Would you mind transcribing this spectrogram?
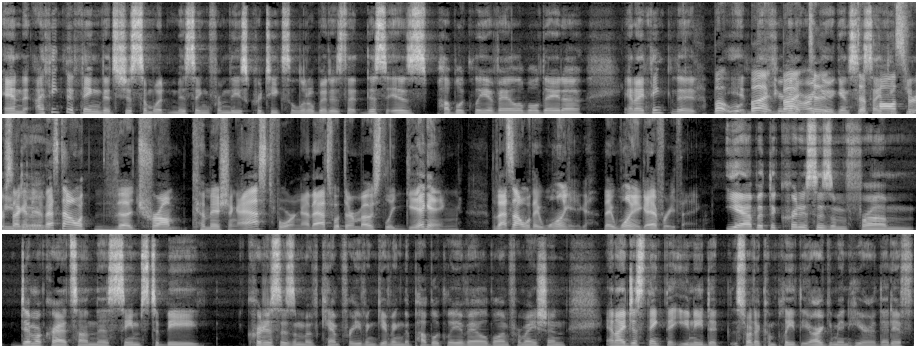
And I think the thing that's just somewhat missing from these critiques a little bit is that this is publicly available data, and I think that but if, but if you're but to argue to, against to this, pause I think for a second to, there. That's not what the Trump Commission asked for. Now that's what they're mostly getting, but that's not what they wanted. They wanted everything. Yeah, but the criticism from Democrats on this seems to be criticism of Kemp for even giving the publicly available information. And I just think that you need to sort of complete the argument here that if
